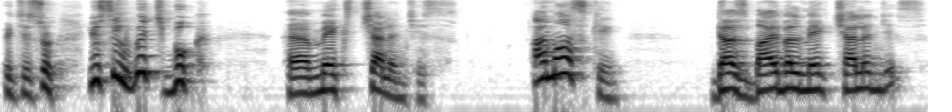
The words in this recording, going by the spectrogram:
which is true. You see, which book uh, makes challenges? I'm asking, does Bible make challenges?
